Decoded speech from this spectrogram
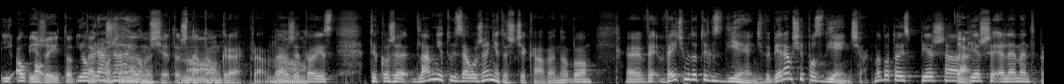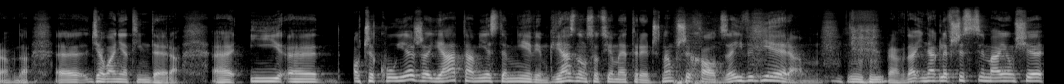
I, o, o, jeżeli to i tak obrażają się też No. na tą grę, prawda? No. Że to jest. Tylko, że dla mnie tu jest założenie też ciekawe, no bo e, we, wejdźmy do tych zdjęć. Wybieram się po zdjęciach, no bo to jest pierwsza, Tak. pierwszy element, prawda, e, działania Tindera. E, I e, oczekuję, że ja tam jestem, nie wiem, gwiazdą socjometryczną, przychodzę i wybieram, Mhm. prawda? I nagle wszyscy mają się,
